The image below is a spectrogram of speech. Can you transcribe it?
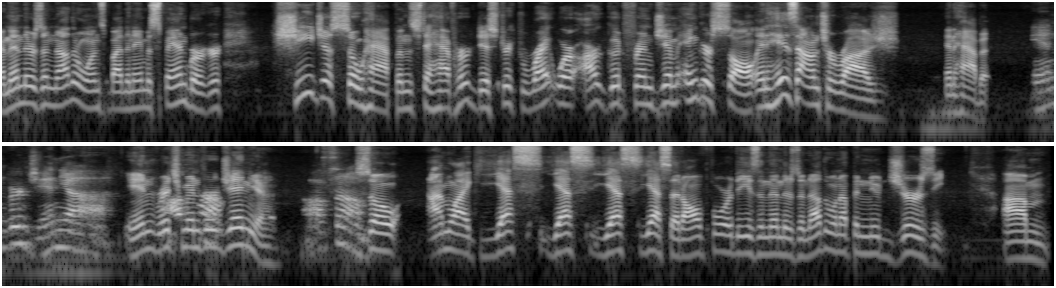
And then there's another one by the name of Spanberger. She just so happens to have her district right where our good friend Jim Ingersoll and his entourage inhabit in Virginia. in Richmond, Awesome. Virginia. Awesome. So I'm like, yes, yes, yes, yes at all four of these. And then there's another one up in New Jersey. Um,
